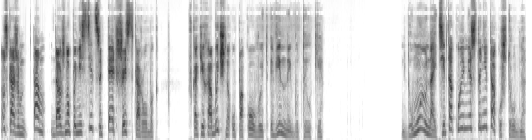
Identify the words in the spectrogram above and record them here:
Ну, скажем, там должно поместиться пять-шесть коробок, в каких обычно упаковывают винные бутылки. «Думаю, найти такое место не так уж трудно»,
